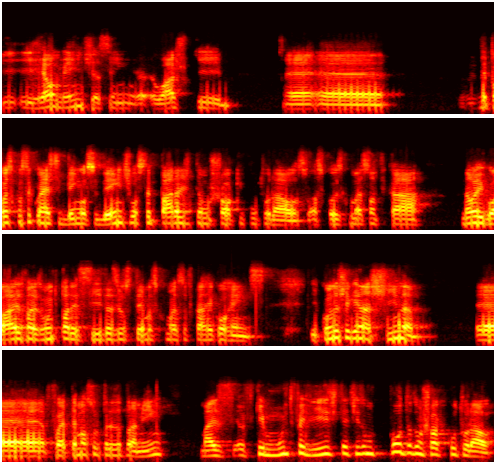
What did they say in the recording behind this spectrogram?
e, e, realmente, assim, eu acho que é, é, depois que você conhece bem o Ocidente, você para de ter um choque cultural. As, as coisas começam a ficar não iguais, mas muito parecidas e os temas começam a ficar recorrentes. E quando eu cheguei na China, é, foi até uma surpresa para mim, mas eu fiquei muito feliz de ter tido um puta de um choque cultural.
